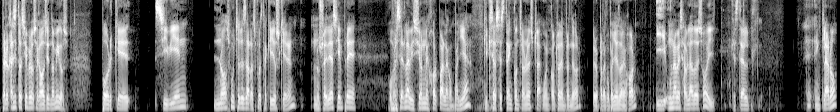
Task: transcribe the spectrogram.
Pero casi todos siempre nos acabamos siendo amigos. Porque si bien no es muchas veces la respuesta que ellos quieren, nuestra idea siempre ofrecer la visión mejor para la compañía, que quizás está en contra nuestra o en contra del emprendedor, pero para la compañía es la mejor. Y una vez hablado eso y que esté en claro,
